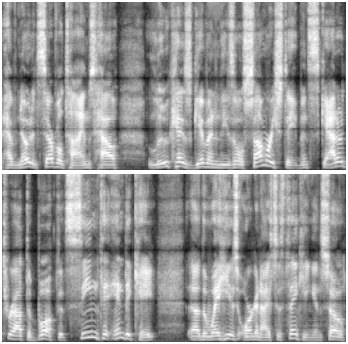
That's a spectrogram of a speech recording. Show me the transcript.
have noted several times how Luke has given these little summary statements scattered throughout the book that seem to indicate uh, the way he has organized his thinking. And so,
